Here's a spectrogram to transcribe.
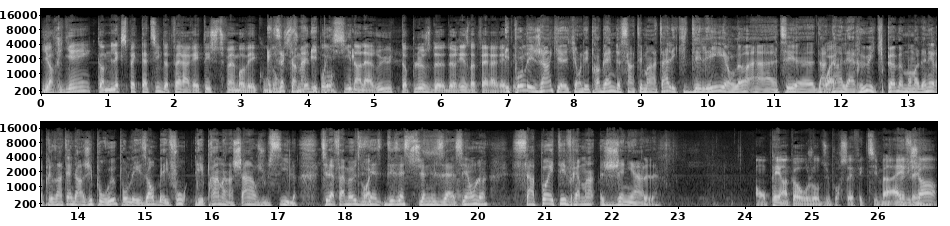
il n'y a rien comme l'expectative de te faire arrêter si tu fais un mauvais coup. Donc, si Exactement. tu mets des Et pour- policiers dans la rue, tu as plus de, de risques de te faire arrêter. Et pour les gens qui, qui ont des problèmes de santé mentale et qui délirent là, à, euh, dans, Ouais. dans la rue et qui peuvent à un moment donné représenter un danger pour eux, pour les autres, ben il faut les prendre en charge aussi. là. La fameuse Ouais. désinstitutionnalisation, là, ça n'a pas été vraiment génial. On paie encore aujourd'hui pour ça, effectivement. Hey. Richard,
